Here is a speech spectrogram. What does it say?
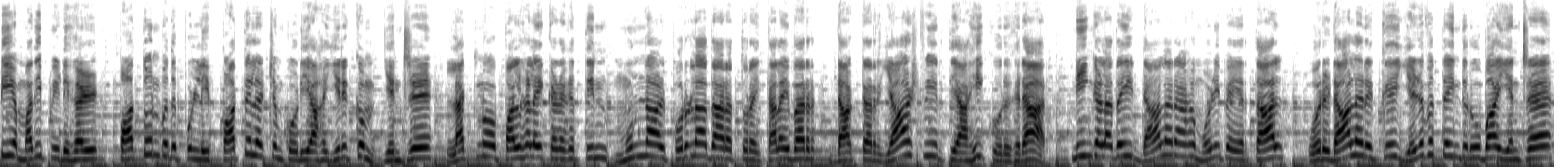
முன்கூட்டிய மதிப்பீடுகள் பத்தொன்பது புள்ளி பத்து லட்சம் கோடியாக இருக்கும் என்று லக்னோ பல்கலைக்கழகத்தின் முன்னாள் பொருளாதாரத்துறை தலைவர் டாக்டர் யாஷ்வீர் தியாகி கூறுகிறார். நீங்கள் அதை டாலராக மொழிபெயர்த்தால் ஒரு டாலருக்கு எழுபத்தைந்து ரூபாய் என்ற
